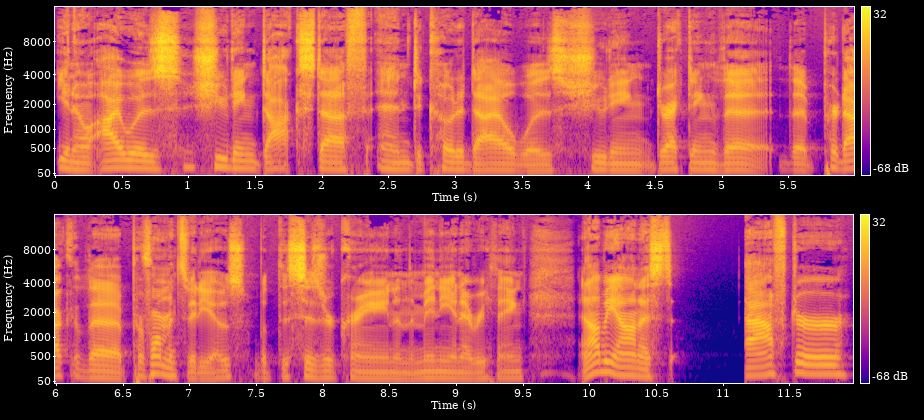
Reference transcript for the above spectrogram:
you know, I was shooting doc stuff and Dakota Dial was shooting directing the the product the performance videos with the scissor crane and the mini and everything. And I'll be honest, after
